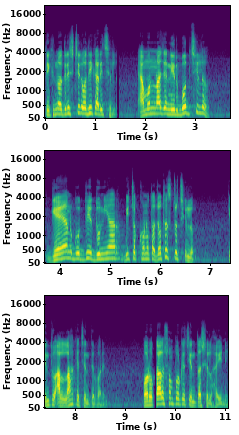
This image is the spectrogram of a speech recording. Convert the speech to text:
তীক্ষ্ণ দৃষ্টির অধিকারী ছিল। এমন না যে নির্বোধ ছিল। জ্ঞান, বুদ্ধি, দুনিয়ার বিচক্ষণতা যথেষ্ট ছিল। কিন্তু আল্লাহকে চিনতে পারেন। পরকাল সম্পর্কে চিন্তাশীল হয়নি,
